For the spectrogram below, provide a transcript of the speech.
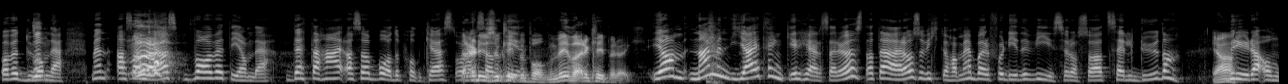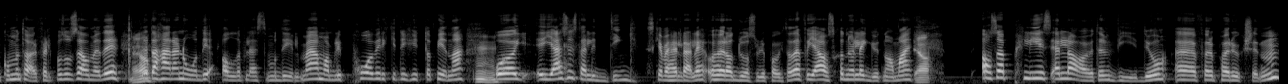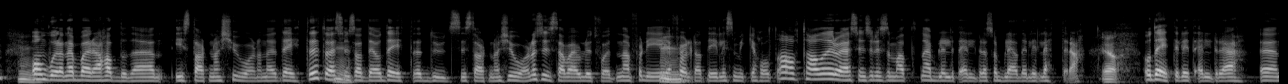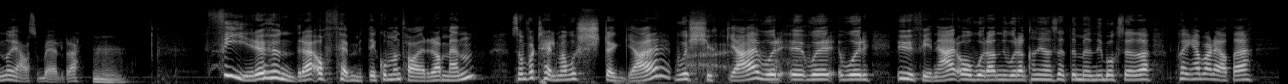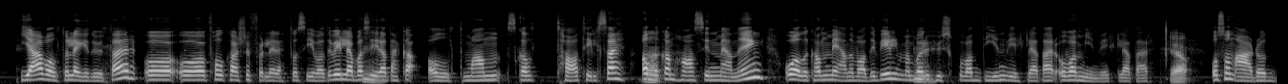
Hva vet du om det? Men altså, Andreas, hva vet de om det? Dette her, altså både podkast og Det er du liksom som klipper på den. Vi bare klipper vekk. Ja, nei, men jeg tenker helt seriøst at det er også viktig å ha med, bare fordi det viser også at selv du, da, Ja. bryr deg om kommentarfelt på sosiale medier. Ja. Dette her er noe de aller fleste må deale med. Man blir påvirket i hytt og pine. Mm. Og jeg syns det er litt digg, skal jeg være helt ærlig, å høre at du også blir påvirket av det, for jeg også kan jo legge ut noe av meg. Ja. Altså, please, jeg la ut en video uh, for et par uker siden Mm. om hvordan jeg bare hadde det i starten av 20-årene da jeg datet. Og jeg Mm. at det å date dudes i starten av 20-årene synes jeg var jævlig utfordrende. Fordi Mm. jeg følte at de liksom ikke holdt avtaler, og jeg syns liksom at når jeg ble litt eldre, så ble det litt lettere Ja. å date litt eldre uh, når jeg også ble eldre. Mm. 450 kommentarer av menn som forteller meg hvor stygg jeg er, hvor tjukk jeg er, hvor, uh, hvor, hvor ufin jeg er, og hvordan, hvordan kan jeg sette menn i boks. Poenget er bare det at det, jeg har valgt å legge det ut der, og, og folk har selvfølgelig rett til å si hva de vil. Jeg bare sier at det er ikke alt man skal ta til seg. Alle Nei. kan ha sin mening, og alle kan mene hva de vil, men bare husk på hva din virkelighet er, og hva min virkelighet er. Ja. Og sånn er det å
